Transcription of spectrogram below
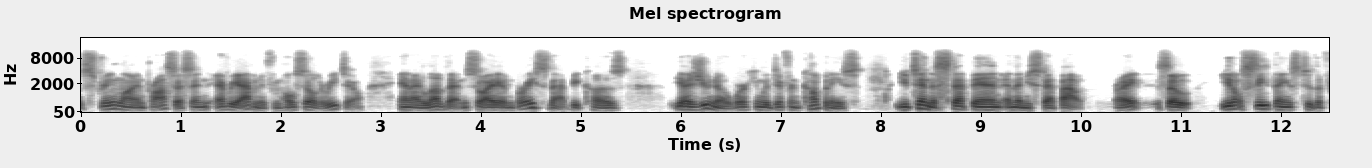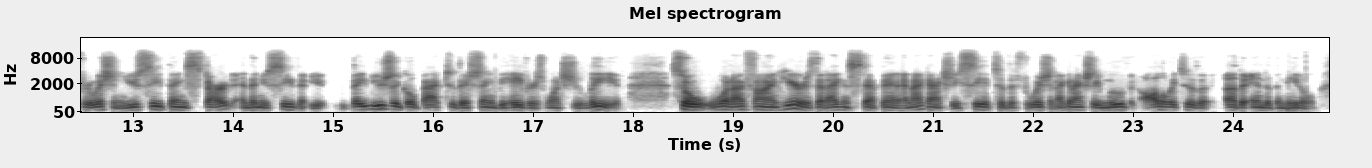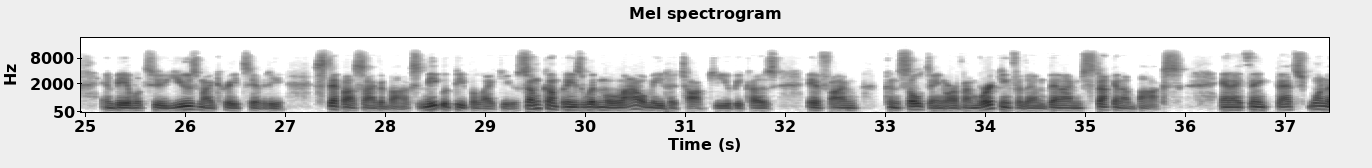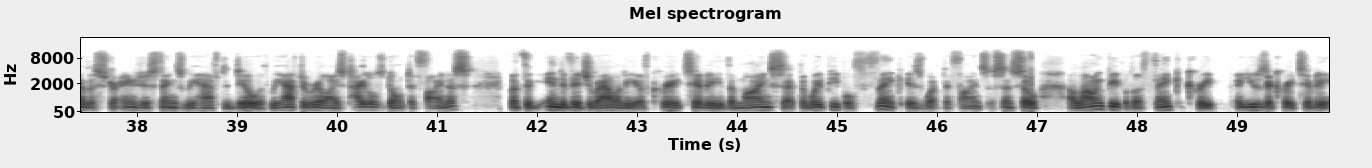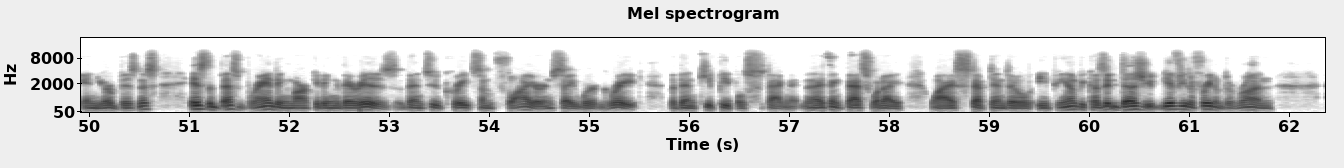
uh, streamlined process in every avenue from wholesale to retail. And I love that. And so I embrace that because, yeah, as you know, working with different companies, you tend to step in and then you step out, right? So you don't see things to the fruition. You see things start, and then you see that you, they usually go back to their same behaviors once you leave. So what I find here is that I can step in and I can actually see it to the fruition. I can actually move it all the way to the other end of the needle and be able to use my creativity, step outside the box, meet with people like you. Some companies wouldn't allow me to talk to you because if I'm consulting or if I'm working for them, then I'm stuck in a box. And I think that's one of the strangest things we have to deal with. We have to realize titles don't define us, but the individuality of creativity, the mindset, the way people think is what defines us. And so allowing people to think, create, use their creativity in your business is the best branding marketing there is than to create some flyer and say we're great but then keep people stagnant and i think that's what i why i stepped into epm because it does you gives you the freedom to run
